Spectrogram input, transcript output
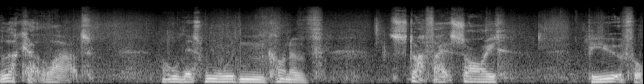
Look at that. All this wooden kind of stuff outside. Beautiful.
